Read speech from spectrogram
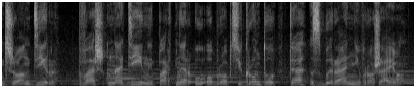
Джон Дір, ваш надійний партнер у обробці ґрунту та збиранні врожаю.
